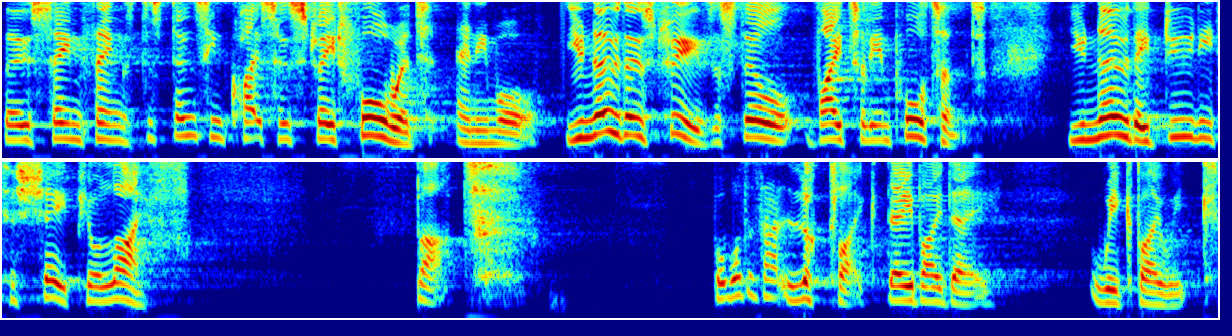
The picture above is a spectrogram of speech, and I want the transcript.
those same things just don't seem quite so straightforward anymore. You know those truths are still vitally important. You know they do need to shape your life. But, but what does that look like day by day, week by week?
